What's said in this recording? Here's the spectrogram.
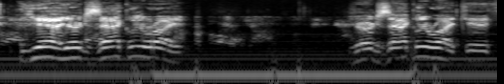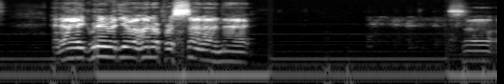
try. Yeah, you're exactly right. You're exactly right, Keith, and I agree with you 100% on that. So,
